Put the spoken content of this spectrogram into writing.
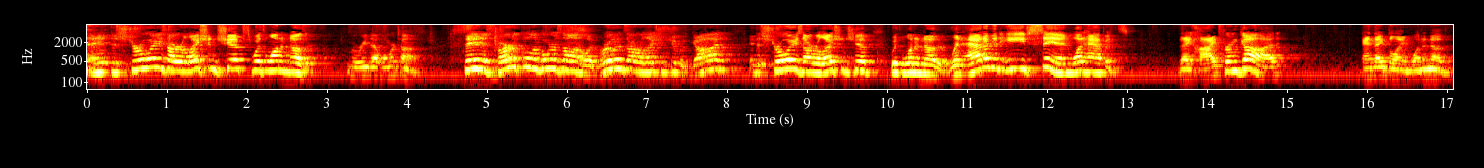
and it destroys our relationships with one another. I'm going to read that one more time. Sin is vertical and horizontal. It ruins our relationship with God and destroys our relationship with one another. When Adam and Eve sin, what happens? They hide from God and they blame one another.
